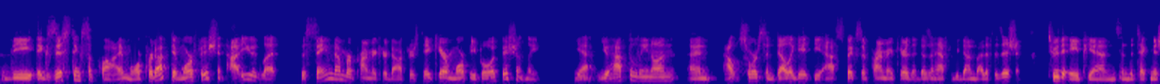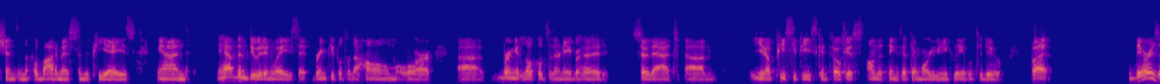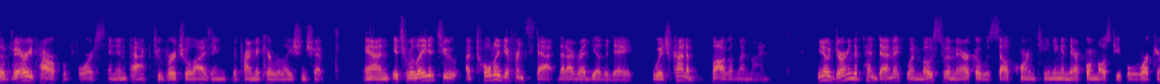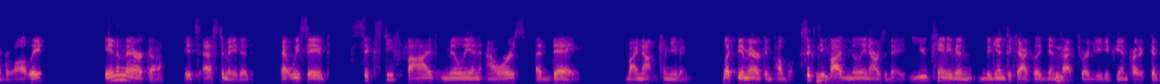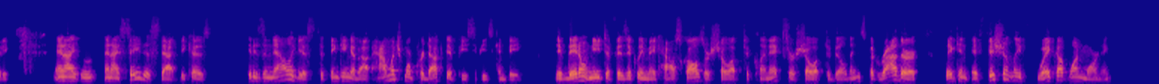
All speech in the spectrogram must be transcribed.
the existing supply more productive, more efficient. How do you let the same number of primary care doctors take care of more people efficiently. Yeah, you have to lean on and outsource and delegate the aspects of primary care that doesn't have to be done by the physician to the APNs and the technicians and the phlebotomists and the PAs and have them do it in ways that bring people to the home or uh, bring it local to their neighborhood so that um, you know PCPs can focus on the things that they're more uniquely able to do. But there is a very powerful force and impact to virtualizing the primary care relationship. And it's related to a totally different stat that I read the other day, which kind of boggled my mind. You know, during the pandemic, when most of America was self quarantining and therefore most people were working remotely, in America, it's estimated that we saved 65 million hours a day by not commuting like the American public. Hmm. 65 mm-hmm. million hours a day. You can't even begin to calculate the hmm. impact to our GDP and productivity. And I and I say this stat because it is analogous to thinking about how much more productive PCPs can be if they don't need to physically make house calls or show up to clinics or show up to buildings, but rather they can efficiently wake up one morning,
